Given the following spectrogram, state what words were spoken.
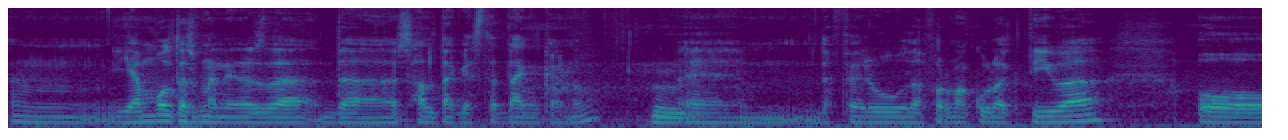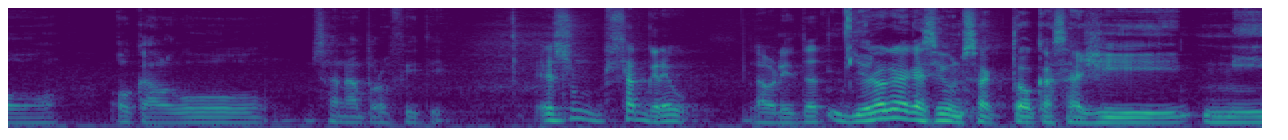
Um, hi ha moltes maneres de, de saltar aquesta tanca, no? Mm. Eh, de fer-ho de forma col·lectiva o, o que algú se n'aprofiti. És un, sap greu, la veritat. Jo no crec que sigui un sector que s'hagi ni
